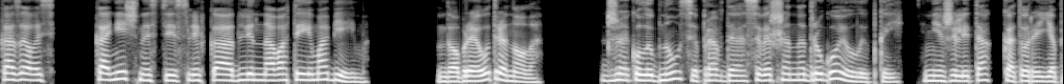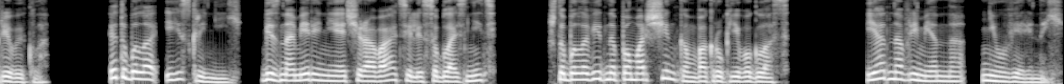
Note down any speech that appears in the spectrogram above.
Казалось, конечности слегка длинноватые им обеим. «Доброе утро, Нола». Джек улыбнулся, правда, совершенно другой улыбкой, нежели та, к которой я привыкла. Это была искренней, без намерения очаровать или соблазнить, что было видно по морщинкам вокруг его глаз, и одновременно неуверенный.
